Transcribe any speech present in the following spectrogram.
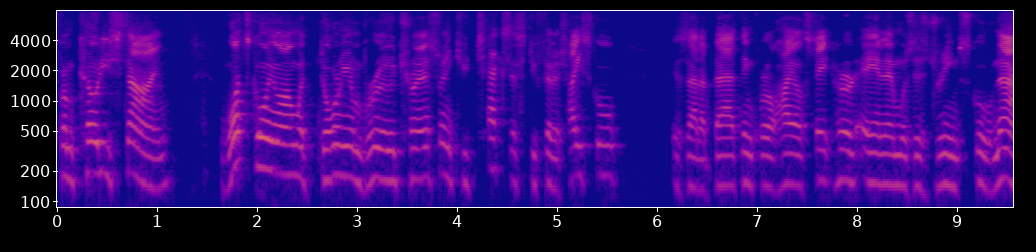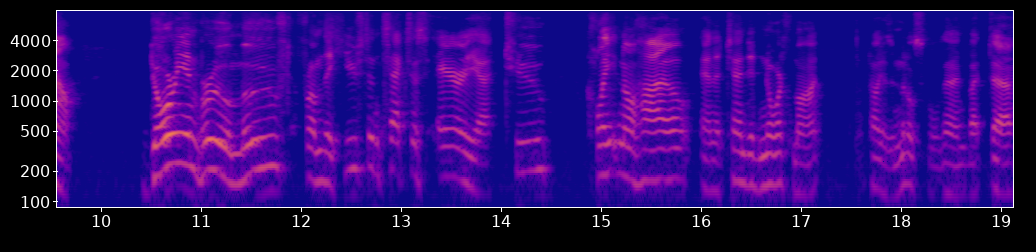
from Cody Stein. What's going on with Dorian Brew transferring to Texas to finish high school? Is that a bad thing for Ohio State? Heard A&M was his dream school. Now, Dorian Brew moved from the Houston, Texas area to Clayton, Ohio, and attended Northmont. Probably was a middle school then, but uh,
